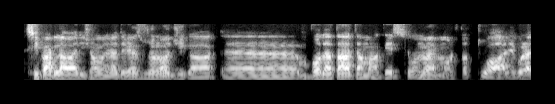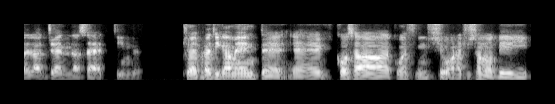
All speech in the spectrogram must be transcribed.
si parlava, diciamo, della teoria sociologica eh, un po' datata, ma che secondo me è molto attuale, quella dell'agenda setting cioè, praticamente, eh, cosa, come funziona? Ci sono dei,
